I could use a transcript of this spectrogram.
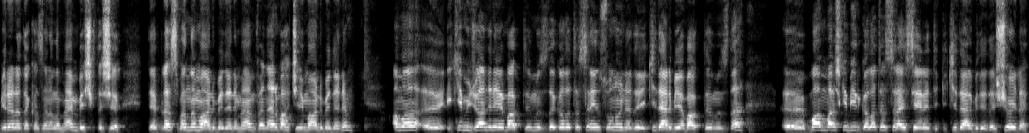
bir arada kazanalım. Hem Beşiktaş'ı deplasmanda mağlup edelim hem Fenerbahçe'yi mağlup edelim. Ama e, iki mücadeleye baktığımızda Galatasaray'ın son oynadığı iki derbiye baktığımızda e, bambaşka bir Galatasaray seyrettik iki derbide de. Şöyle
